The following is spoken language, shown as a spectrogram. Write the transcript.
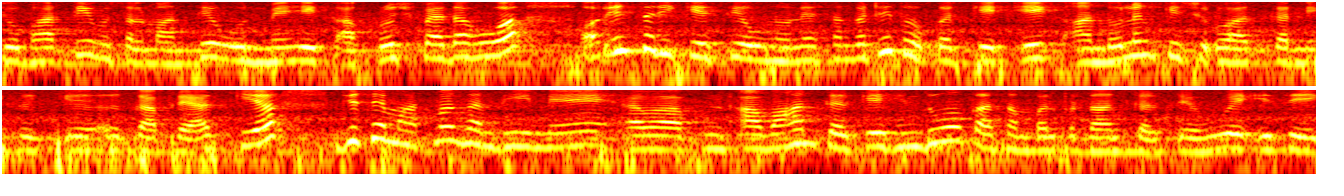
जो भारतीय मुसलमान थे, उनमें एक आक्रोश पैदा हुआ और इस तरीके से उन्होंने संगठित होकर के एक आंदोलन की शुरुआत करने का प्रयास किया, जिसे महात्मा गांधी ने आह्वान करके हिंदुओं का संबल प्रदान करते हुए इसे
